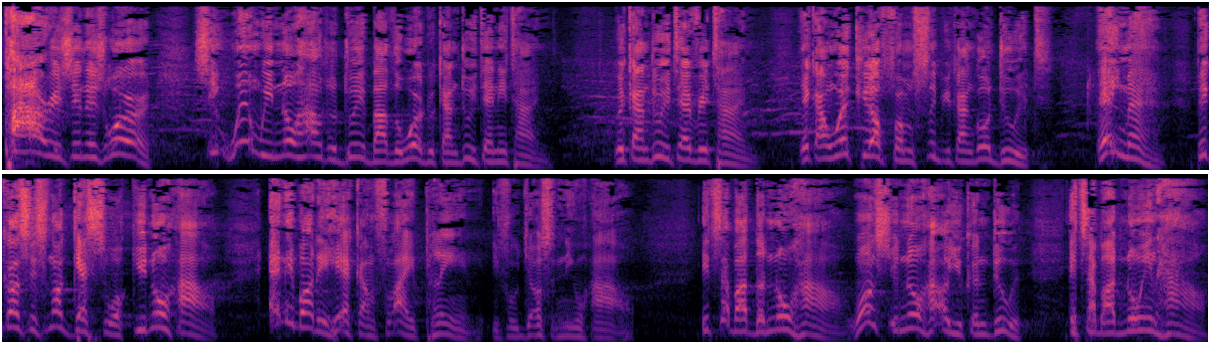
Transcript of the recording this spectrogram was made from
power is in his word. See, when we know how to do it by the word, we can do it anytime. We can do it every time. They can wake you up from sleep, you can go do it. Amen. Because it's not guesswork. You know how. Anybody here can fly a plane if you just knew how. It's about the know how. Once you know how, you can do it. It's about knowing how.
